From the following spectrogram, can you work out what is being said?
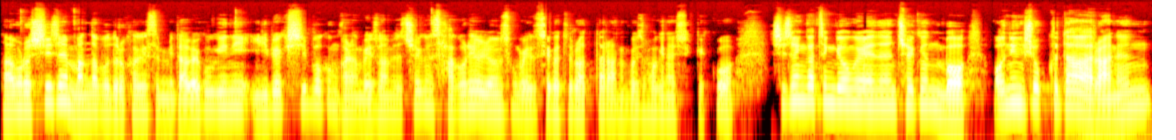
다음으로 시젠 만나보도록 하겠습니다. 외국인이 210억 원 가량 매수하면서 최근 4거래일 연속 매수세가 들어왔다라는 것을 확인할 수 있겠고 시젠 같은 경우에는 최근 뭐 어닝 쇼크다라는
